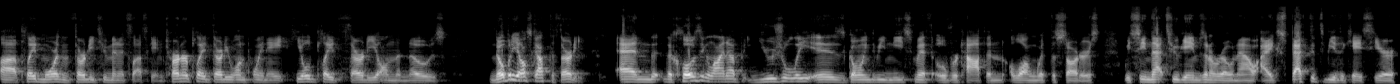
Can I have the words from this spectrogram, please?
uh, played more than 32 minutes last game. Turner played 31.8. Hield played 30 on the nose. Nobody else got the 30. And the closing lineup usually is going to be Nesmith over Toppin along with the starters. We've seen that two games in a row now. I expect it to be the case here.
